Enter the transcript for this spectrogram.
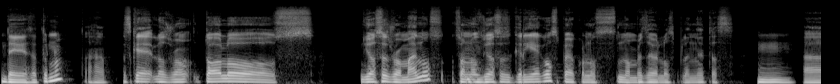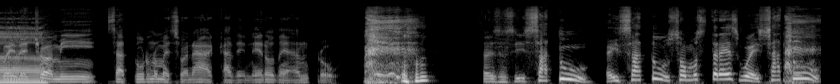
¿De Saturno? Ajá. Es que los todos los dioses romanos son los dioses griegos, pero con los nombres de los planetas. Mm. Güey, de hecho, Ah, a mí Saturno me suena a cadenero de antro. ¿Sabes así? Satu, hey Satu, somos tres, güey, Satu.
